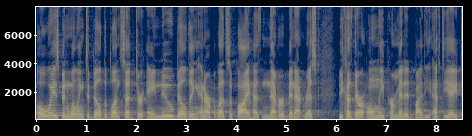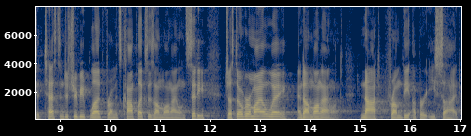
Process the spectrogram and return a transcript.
always been willing to build the blood center, a new building, and our blood supply has never been at risk because they are only permitted by the FDA to test and distribute blood from its complexes on Long Island City, just over a mile away, and on Long Island, not from the Upper East Side.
